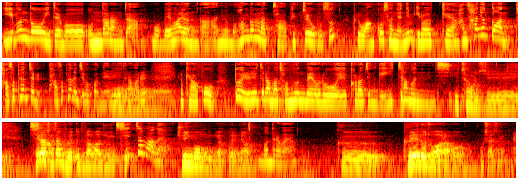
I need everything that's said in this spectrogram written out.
이분도 이제 뭐 온다랑자, 뭐 매화연가, 아니면 뭐 황금마차, 백조의 호수, 그리고 왕꽃선녀님 이렇게 한 4년 동안 다섯 편째 다섯 편을 찍었거든요. 일일 드라마를 어, 이렇게 하고 또 일일 드라마 전문 배우로 일컬어지는 게 이창훈 씨. 이창훈 씨. 제가 가장 좋아했던 드라마 중그 진짜 많아요. 주인공이었거든요. 뭔 드라마요? 그 그래도 좋아라고 혹시 아십니까?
